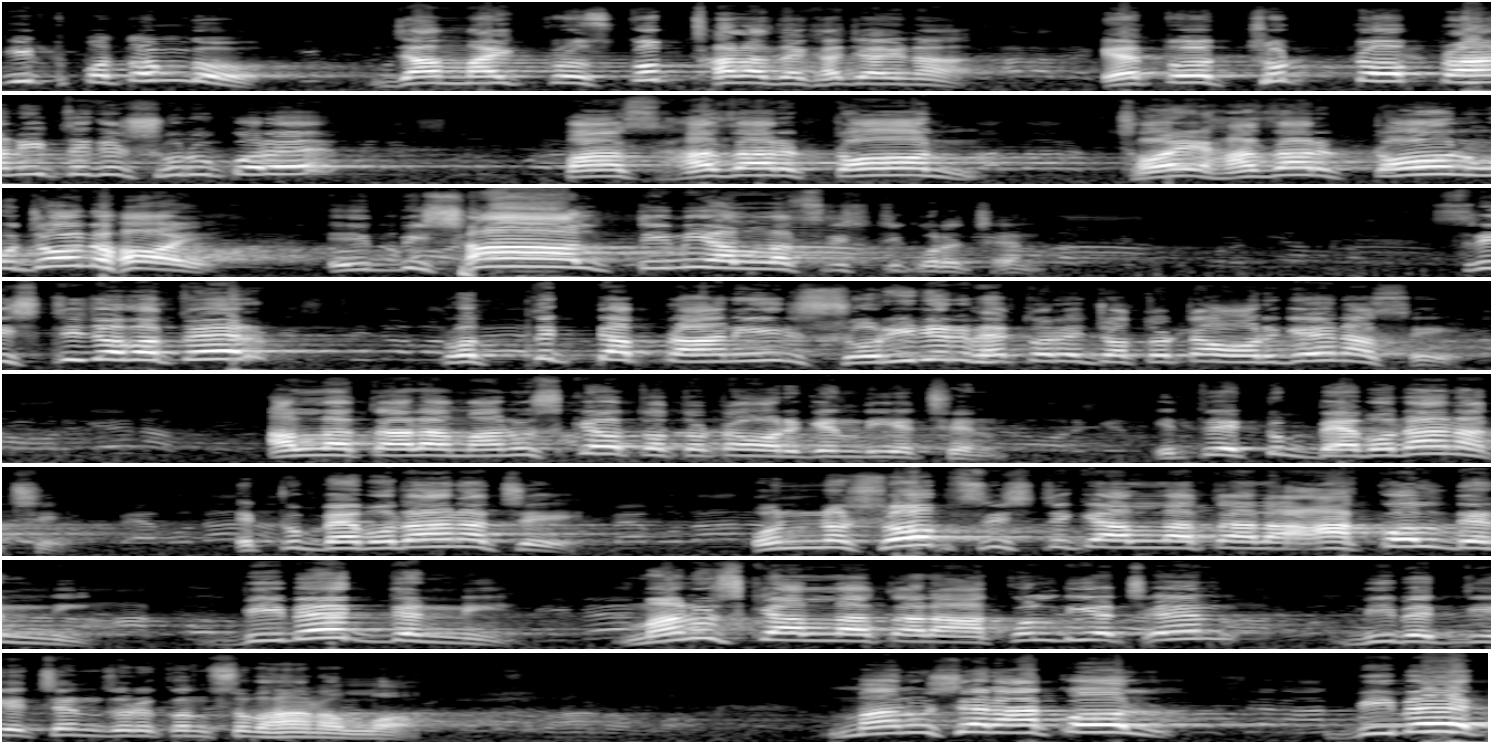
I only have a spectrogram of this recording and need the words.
কীট পতঙ্গ যা মাইক্রোস্কোপ ছাড়া দেখা যায় না। এত ছোট্ট প্রাণী থেকে শুরু করে পাঁচ হাজার টন, ছয় হাজার টন ওজন হয় এই বিশাল তিনি আল্লাহ সৃষ্টি করেছেন। সৃষ্টি জগতের প্রত্যেকটা প্রাণীর শরীরের ভেতরে যতটা অর্গেন আছে, আল্লাহ তাআলা মানুষকেও ততটা অর্গেন দিয়েছেন। কিন্তু একটু ব্যবধান আছে, একটু ব্যবধান আছে। অন্য সব সৃষ্টিকে আল্লাহ তালা আকল দেননি, বিবেক দেননি। মানুষকে আল্লাহ তাআলা আকল দিয়েছেন, বিবেক দিয়েছেন যেরকম সুবহান আল্লাহ মানুষের আকল, বিবেক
